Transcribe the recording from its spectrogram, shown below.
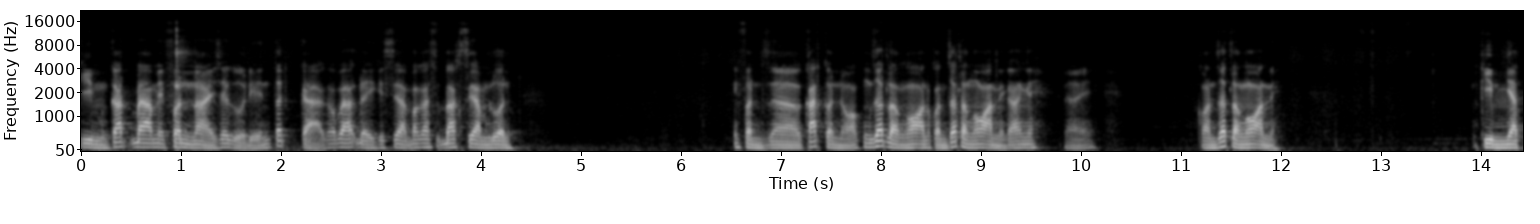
kìm cắt 30 phân này sẽ gửi đến tất cả các bác đây cái xem bác bác xem luôn. Cái phần uh, cắt của nó cũng rất là ngon còn rất là ngon này các anh ấy. Đấy. Còn rất là ngon này. Kìm Nhật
